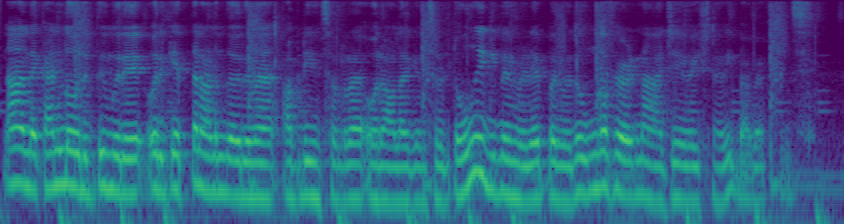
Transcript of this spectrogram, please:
நான் அந்த கண்ணில் ஒரு திமிரு ஒரு கெத்த நடந்து வருவேன் அப்படின்னு சொல்கிற ஒரு அழகுன்னு சொல்லிட்டு உங்ககிட்ட விடைபெறுவது உங்கள் ஃபேவரட் நான் அஜய் வைஷ்ணவி. பாபா ஃப்ரெண்ட்ஸ்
